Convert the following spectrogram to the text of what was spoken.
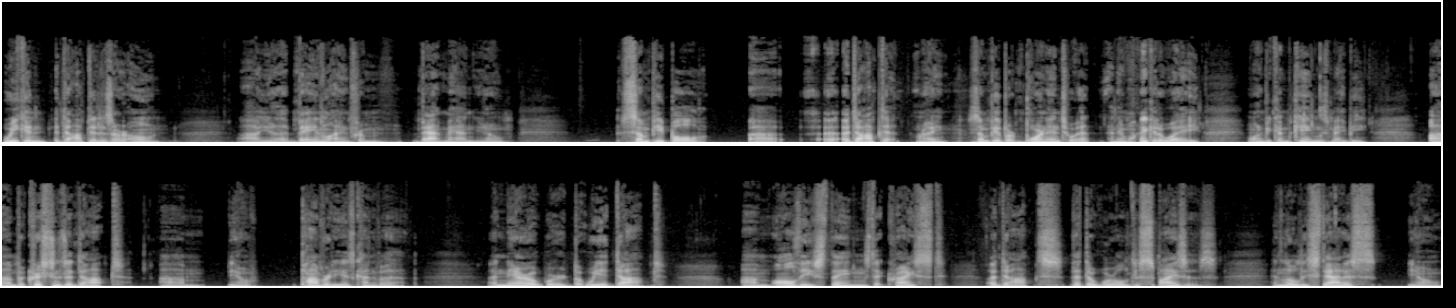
we can adopt it as our own. Uh, you know that Bane line from Batman. You know, some people uh, adopt it, right? Some people are born into it and they want to get away, want to become kings, maybe. Um, but Christians adopt. Um, you know, poverty is kind of a a narrow word, but we adopt um, all these things that Christ adopts that the world despises. And lowly status, you know,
